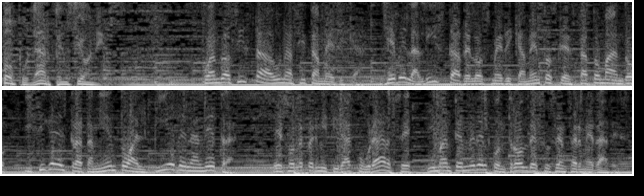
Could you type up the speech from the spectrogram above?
Popular Pensiones. Cuando asista a una cita médica, lleve la lista de los medicamentos que está tomando y siga el tratamiento al pie de la letra. Eso le permitirá curarse y mantener el control de sus enfermedades.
